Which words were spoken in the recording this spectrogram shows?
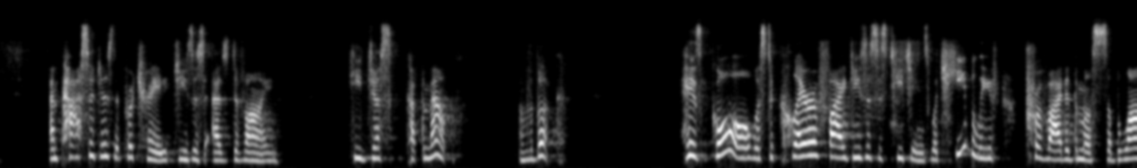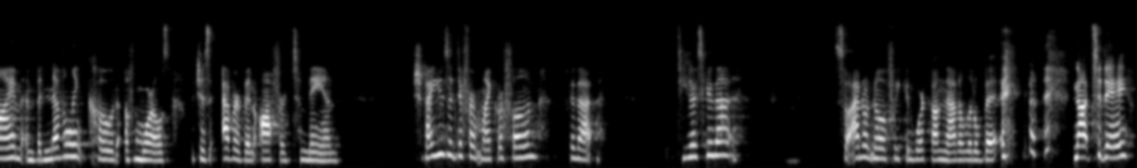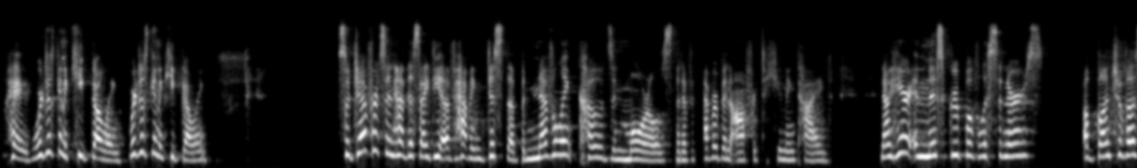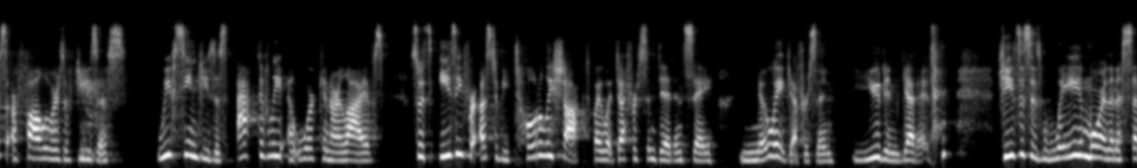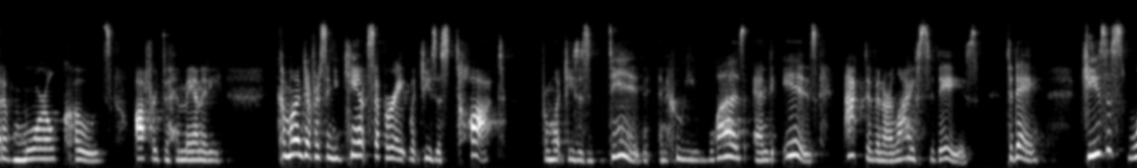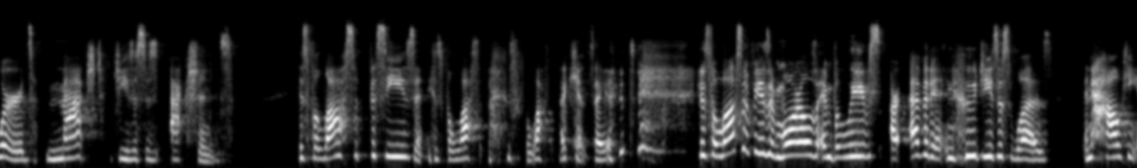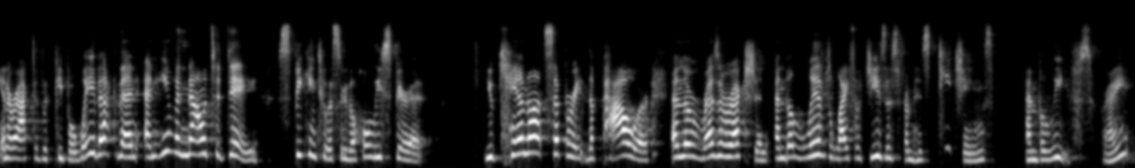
and passages that portray Jesus as divine. He just cut them out of the book. His goal was to clarify Jesus' teachings, which he believed provided the most sublime and benevolent code of morals which has ever been offered to man. Should I use a different microphone for that? Do you guys hear that? So I don't know if we can work on that a little bit. Not today. Hey, we're just going to keep going. We're just going to keep going. So Jefferson had this idea of having just the benevolent codes and morals that have ever been offered to humankind. Now, here in this group of listeners, a bunch of us are followers of Jesus. We've seen Jesus actively at work in our lives. So it's easy for us to be totally shocked by what Jefferson did and say, No way, Jefferson, you didn't get it. Jesus is way more than a set of moral codes offered to humanity. Come on, Jefferson, you can't separate what Jesus taught from what Jesus did and who he was and is active in our lives today's, today. Jesus' words matched Jesus' actions. His philosophies, his philosophy, his philosophy, I can't say it. His philosophies and morals and beliefs are evident in who Jesus was and how he interacted with people way back then and even now today, speaking to us through the Holy Spirit. You cannot separate the power and the resurrection and the lived life of Jesus from his teachings and beliefs, right?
